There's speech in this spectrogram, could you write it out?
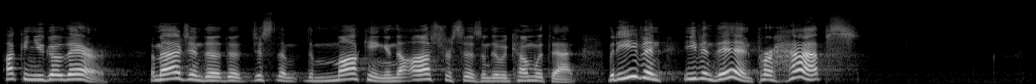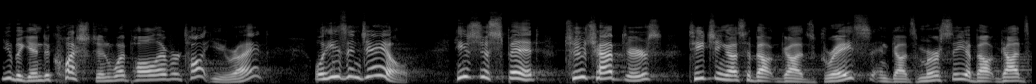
How can you go there? Imagine the, the, just the, the mocking and the ostracism that would come with that. But even, even then, perhaps you begin to question what Paul ever taught you, right? Well, he's in jail. He's just spent two chapters teaching us about God's grace and God's mercy, about God's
